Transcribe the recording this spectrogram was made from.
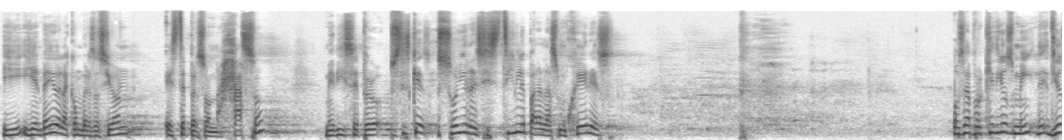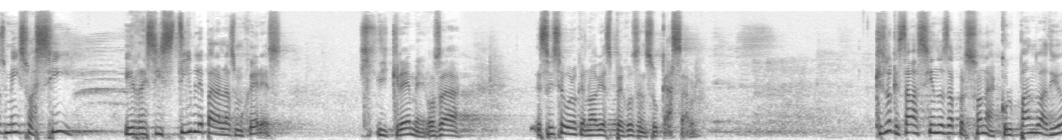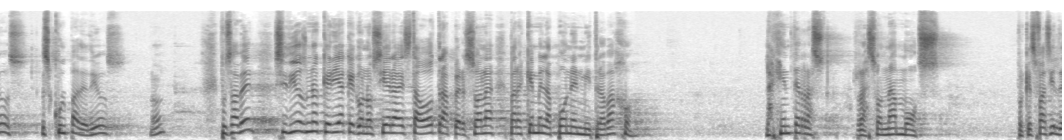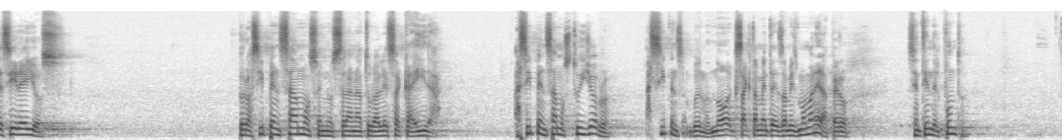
Y, y en medio de la conversación, este personajazo me dice, pero pues es que soy irresistible para las mujeres. O sea, ¿por qué Dios me, Dios me hizo así? Irresistible para las mujeres. Y, créeme, o sea, estoy seguro que no había espejos en su casa. ¿Qué es lo que estaba haciendo esa persona? Culpando a Dios. Es culpa de Dios, ¿no? Pues a ver, si Dios no quería que conociera a esta otra persona, ¿para qué me la pone en mi trabajo? La gente razonamos, porque es fácil decir ellos, pero así pensamos en nuestra naturaleza caída. Así pensamos tú y yo, bro. Así pensamos. Bueno, no exactamente de esa misma manera, pero se entiende el punto.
